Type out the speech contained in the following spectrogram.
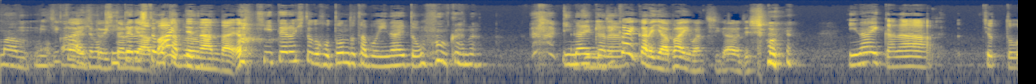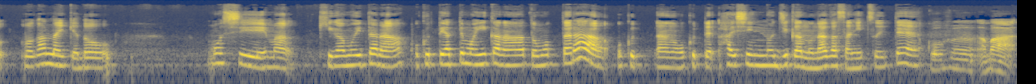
まあ短い人い。たらやでも聞いてる人がばいってなんだよ。聞いてる人がほとんど多分いないと思うから。いないから。短いからやばいは違うでしょ。いないからちょっとわかんないけどもしまあ気が向いたら送ってやってもいいかなと思ったら送っあの送って配信の時間の長さについて5分あまあ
